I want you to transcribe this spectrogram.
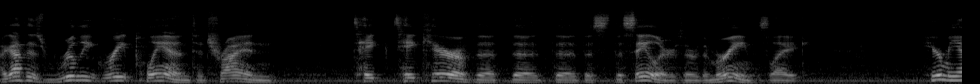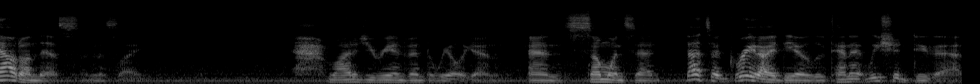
I got this really great plan to try and take take care of the the the the, the sailors or the marines like hear me out on this." And it's like why did you reinvent the wheel again? And someone said, That's a great idea, Lieutenant. We should do that.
